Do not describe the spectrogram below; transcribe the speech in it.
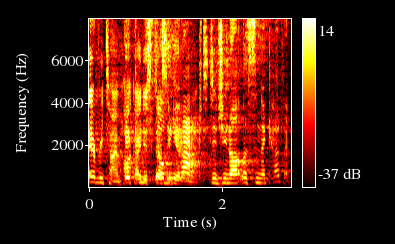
every time. Hawkeye just still doesn't be get hacked. Did you not listen to Kevin?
